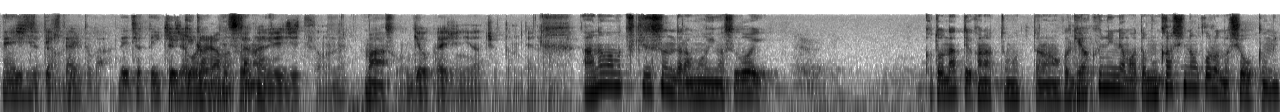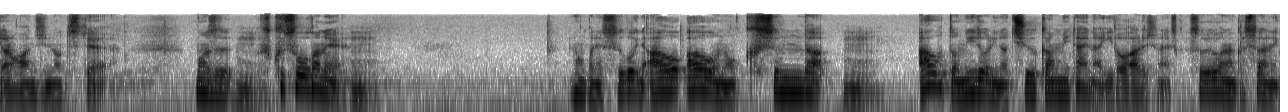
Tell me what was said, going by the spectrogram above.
ね、いじってきたりとかでちょっとイケイケ感出てもそういう感じでいじってたもんね。まあそう。業界人になっちゃったみたいな。あのまま突き進んだらもう今すごいことになってるかなと思ったらなんか逆にねまた昔の頃の翔くんみたいな感じになってて。まずん。服装がね、うん。なんかねすごいね青青のくすんだうん青と緑の中間みたいな色あるじゃないですか。それをなんかさらに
